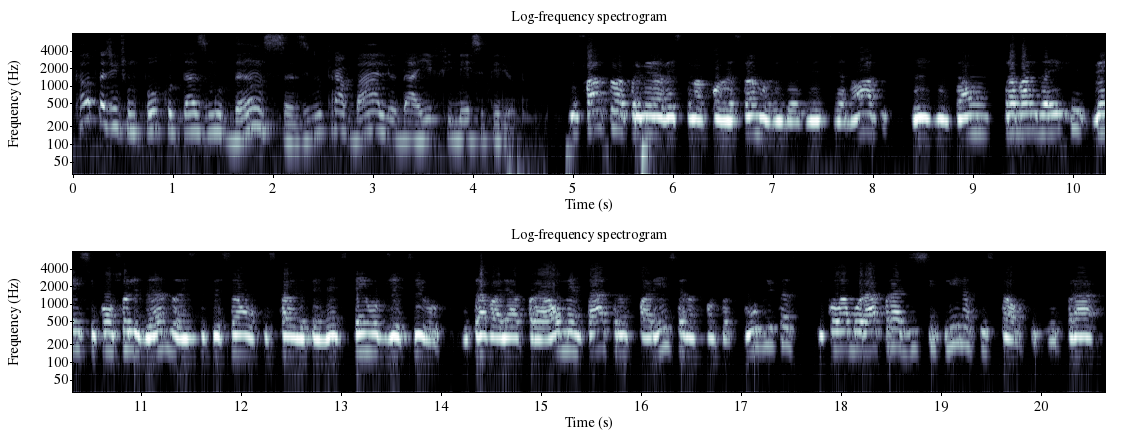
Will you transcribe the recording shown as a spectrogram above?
Fala para a gente um pouco das mudanças e do trabalho da IFE nesse período. De fato, a primeira vez que nós conversamos em 2019, Desde então, o trabalho da IFE vem se consolidando. A instituição fiscal independente tem o objetivo de trabalhar para aumentar a transparência nas contas públicas e colaborar para a disciplina fiscal, quer dizer, para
